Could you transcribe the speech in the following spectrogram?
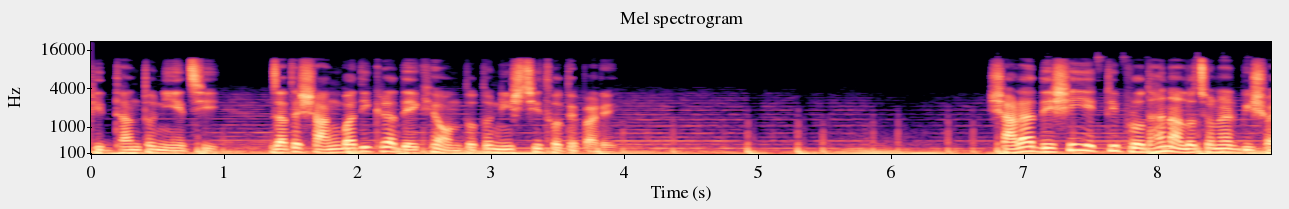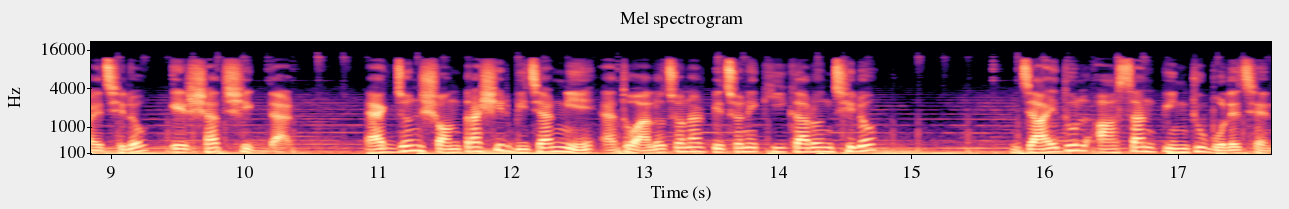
সিদ্ধান্ত নিয়েছি, যাতে সাংবাদিকরা দেখে অন্তত নিশ্চিত হতে পারে। সারা দেশেই একটি প্রধান আলোচনার বিষয় ছিল এরশাদ শিকদার। একজন সন্ত্রাসীর বিচার নিয়ে এত আলোচনার পেছনে কি কারণ ছিল? জায়দুল আহসান পিন্টু বলেছেন,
